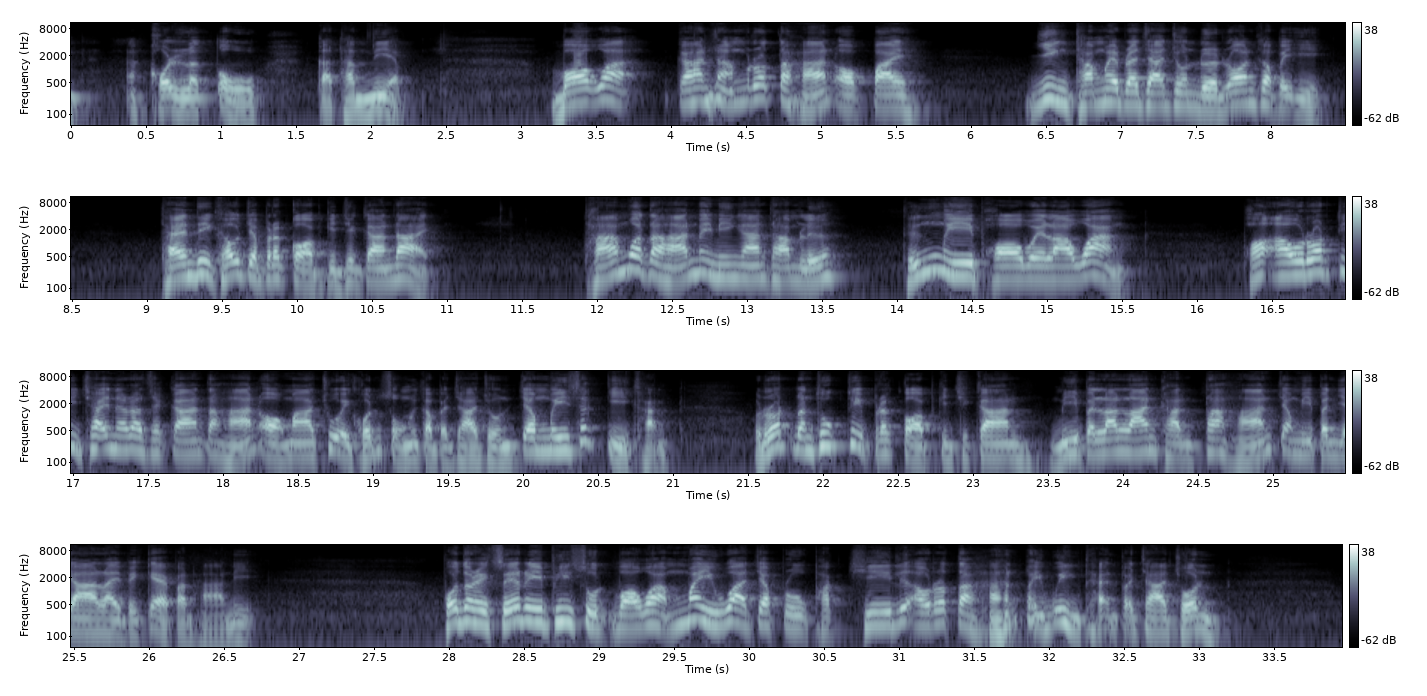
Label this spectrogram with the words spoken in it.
คนละตู่ กับทำเนียบ บอกว่าการนำรถทหารออกไป ยิ่งทำให้ประชาชนเดือดร้อนเข้าไปอีก แทนที่เขาจะประกอบกิจการได้ ถามว่าทหารไม่มีงานทำหรือ ถึงมีพอเวลาว่าง พอเอารถที่ใช้ในราชการทหารออกมาช่วยขนส่งให้กับประชาชน จะมีสักกี่คัน รถบรรทุกที่ประกอบกิจการ มีเป็นล้านล้านคัน ทหารจะมีปัญญาอะไรไปแก้ปัญหานี้ พลตำรวจเอกเสรีพิสุทธิ์บอกว่าไม่ว่าจะปลูกผักชีหรือเอารถทหารไปวิ่งแทนประชาชน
